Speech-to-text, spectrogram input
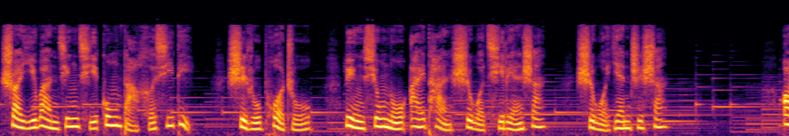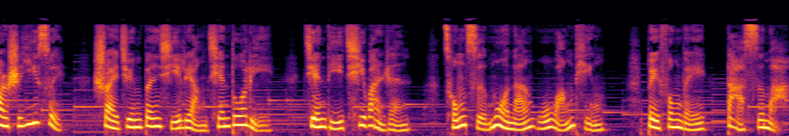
率一万精骑攻打河西地，势如破竹，令匈奴哀叹：“是我祁连山，是我胭脂山。”二十一岁。率军奔袭两千多里，歼敌七万人，从此漠南无王庭，被封为大司马。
